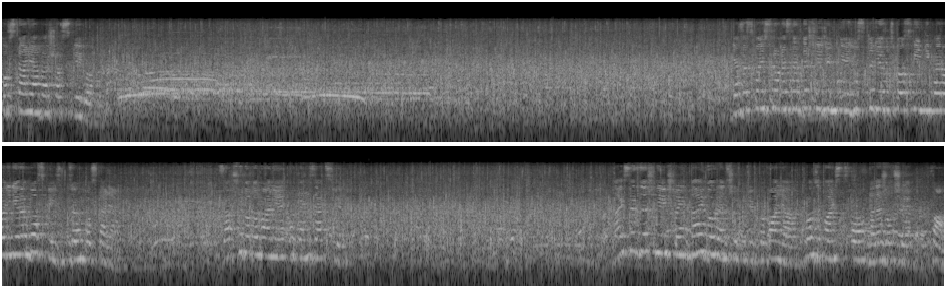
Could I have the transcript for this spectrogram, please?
Powstania Warszawskiego. Justynie Ruczkowskiej i Karolinie Rębowskiej z Muzeum Powstania za przygotowanie, organizację. Najserdeczniejsze i najgorętsze podziękowania, drodzy Państwo, należą się Wam.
